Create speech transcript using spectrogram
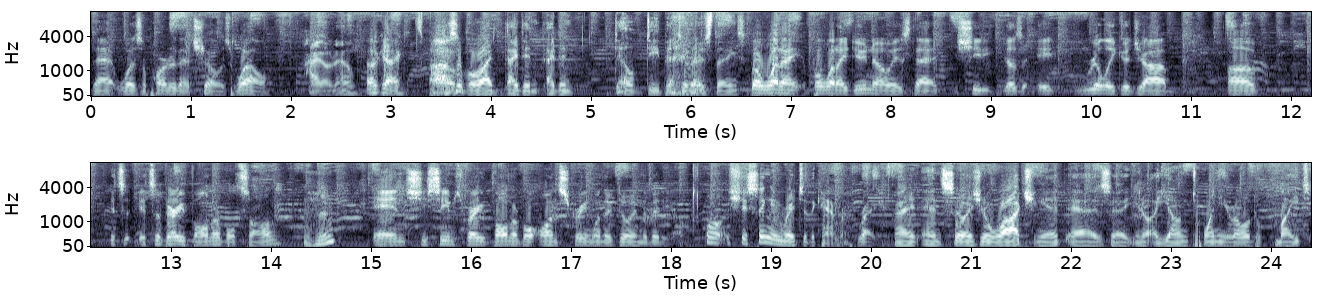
that was a part of that show as well. I don't know. Okay, it's Possible. I, I didn't I didn't delve deep into those things. But what I but what I do know is that she does a really good job of it's it's a very vulnerable song, mm-hmm. and she seems very vulnerable on screen when they're doing the video. Well, she's singing right to the camera. Right. Right. And so as you're watching it, as uh, you know, a young 20 year old might,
